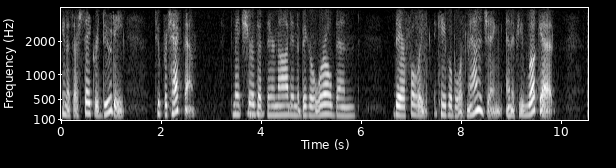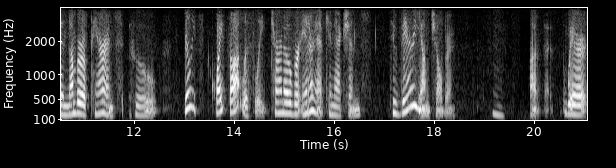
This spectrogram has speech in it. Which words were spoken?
you know, it's our sacred duty to protect them, to make sure mm-hmm. that they're not in a bigger world than they're fully capable of managing. And if you look at the number of parents who really quite thoughtlessly turn over internet connections to very young children, mm. uh, where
